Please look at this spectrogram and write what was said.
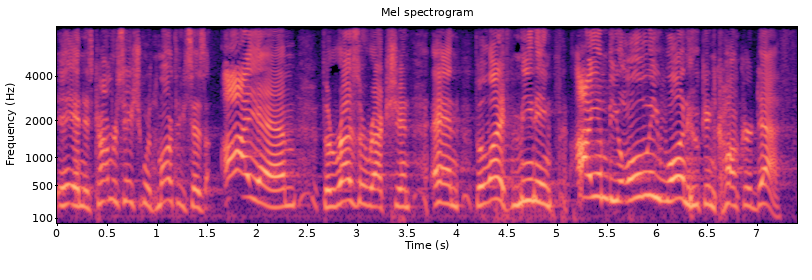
in his conversation with Martha, he says, "I am the resurrection and the life," meaning I am the only one who can conquer death.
